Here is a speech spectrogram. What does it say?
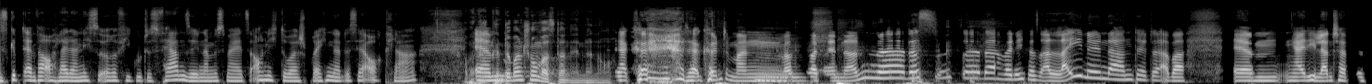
es gibt einfach auch leider nicht so irre viel gutes Fernsehen. Da müssen wir jetzt auch nicht drüber sprechen, das ist ja auch klar. Aber da Ähm, könnte man schon was dann ändern auch. Da, ja, da könnte man Hm. was dran ändern. Äh, Das ist, äh, da, wenn ich das alleine in der Hand hätte. Aber ähm, ja, die Landschaft ist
